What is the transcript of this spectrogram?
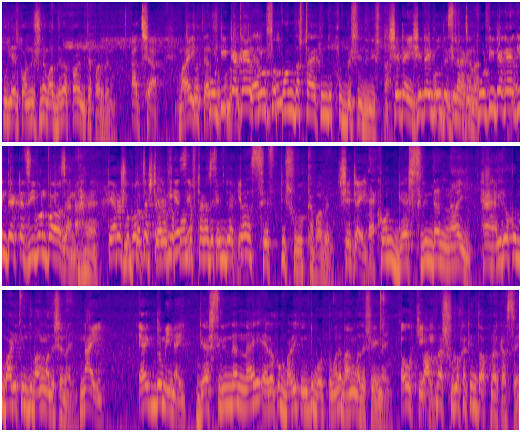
কুরিয়ার কন্ডিশনের মাধ্যমে আপনারা নিতে পারবেন। আচ্ছা। কোটি টাকায় তেরোশো পঞ্চাশ টাকা কিন্তু খুব বেশি জিনিস না। সেটাই সেটাই বলতেছিলাম টাকা। কোটি টাকায় কিন্তু একটা জীবন পাওয়া যায় না। হ্যাঁ তেরোশো পঞ্চাশ টাকা তেরোশো পঞ্চাশ টাকাতে কিন্তু একটা সেফটি সুরক্ষা পাবেন। সেটাই। এখন গ্যাস সিলিন্ডার নাই হ্যাঁ, হ্যাঁ। এরকম বাড়ি কিন্তু বাংলাদেশে নাই। নাই। একদমই নাই। গ্যাস সিলিন্ডার নাই এরকম বাড়ি কিন্তু বর্তমানে বাংলাদেশেই নাই। ওকে আপনার সুরক্ষা কিন্তু আপনার কাছে।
